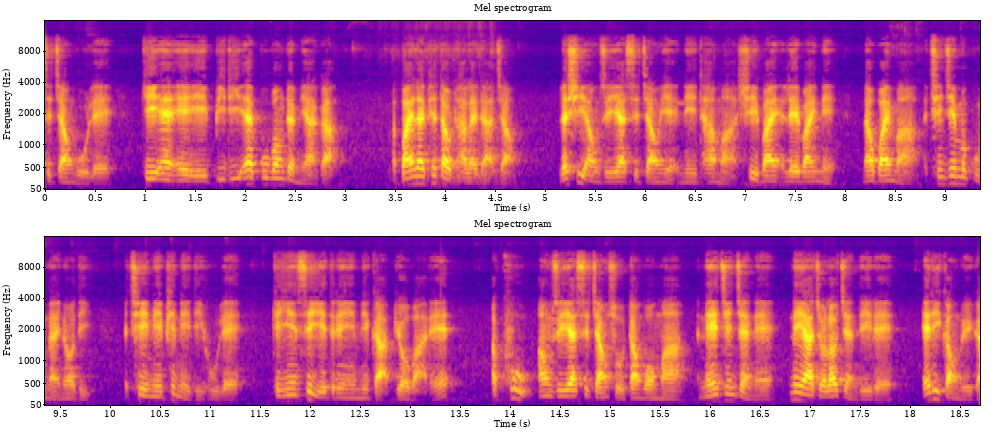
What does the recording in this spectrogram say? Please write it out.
စစ်ကြောင်းကိုလည်း KNAA PDF ပူးပေါင်းတပ်များကအပိုင်းလိုက်ဖျက်တောက်ထားလိုက်တာကြောင့်လက်ရှိအောင်စရစစ်ကြောင်းရဲ့အနေအထားမှာရှေ့ပိုင်းအလဲပိုင်းနဲ့နောက်ပိုင်းမှာအချင်းချင်းမကူနိုင်တော့သည့် အခြေအနေဖြစ်နေသည်ဟုလည်းကရင်စစ်ရေးတရင်မြစ်ကပြောပါတယ်။အခုအောင်စရစစ်ကြောင်းဆိုတောင်ပေါ်မှာအ ਨੇ ချင်းကြံနဲ့200ကျော်လောက်ကြံသေးတယ်။အဲ့ဒီကောင်တွေက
